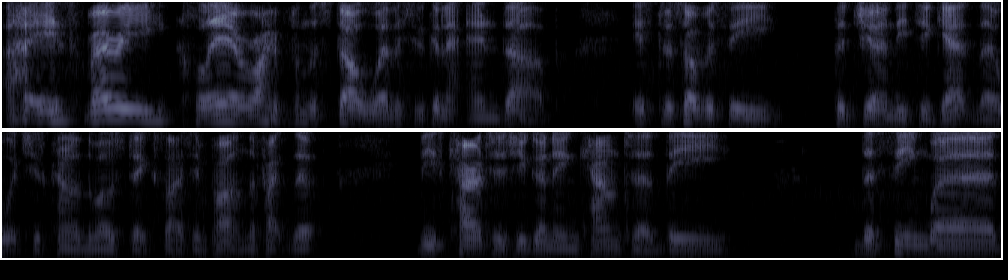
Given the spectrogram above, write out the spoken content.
Uh, it's very clear right from the start where this is going to end up. It's just obviously the journey to get there which is kind of the most exciting part and the fact that these characters you're going to encounter the the scene where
